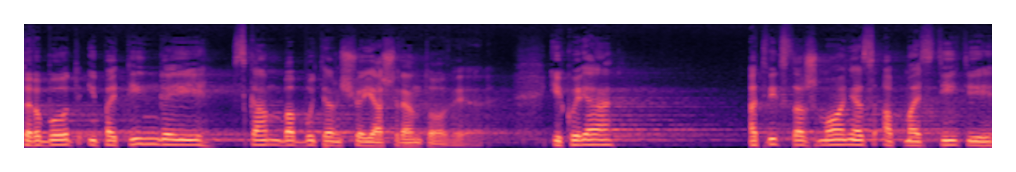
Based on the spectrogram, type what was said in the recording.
turbūt ypatingai skamba būtent šioje šventovėje, į kurią atvyksta žmonės apmastyti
